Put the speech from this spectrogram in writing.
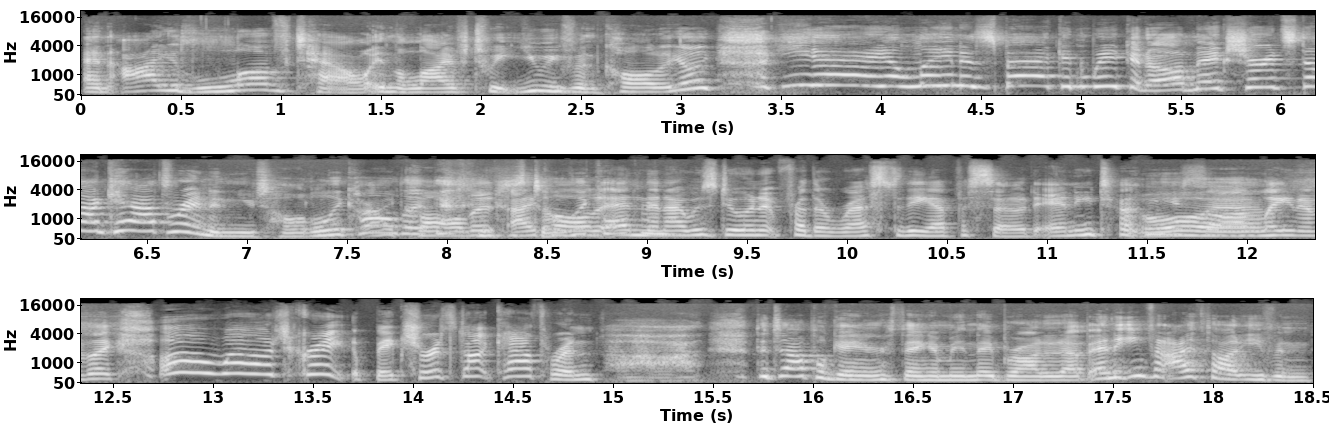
and I loved how in the live tweet you even called it. You're like, "Yay, Elena's back!" And we can oh, make sure it's not Katherine, and you totally called I it. called it. I totally called it, and then I was doing it for the rest of the episode. Anytime you Oh, saw yeah. Elena, I was like, "Oh wow, it's great." Make sure it's not Katherine. the doppelganger thing, I mean, they brought it up. And even, I thought even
